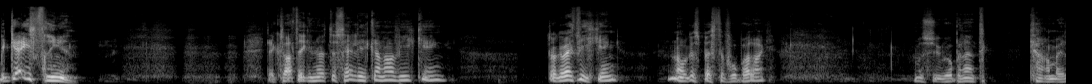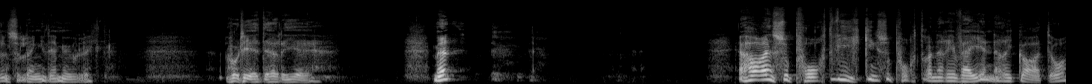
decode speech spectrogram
Begeistringen! Det er klart jeg er nødt til å si litt om Viking. Dere vet Viking? Norges beste fotballag. Må suge på den karamellen så lenge det er mulig. Og det er der de er. Men jeg har en support, vikingsupporter nede i veien, nede i gata.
